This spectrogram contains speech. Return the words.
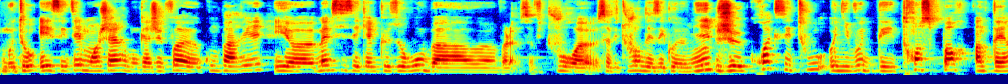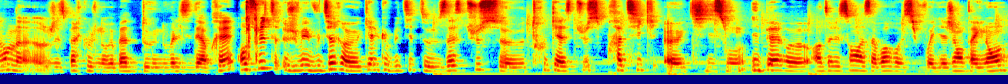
moto et c'était le moins cher donc à chaque fois euh, comparé et même si c'est quelques euros bah voilà ça fait toujours ça fait toujours des économies. Je crois que c'est tout au niveau des transports internes. J'espère que je n'aurai pas de nouvelles idées après. Ensuite, je vais vous dire euh, quelques petites astuces, euh, trucs et astuces pratiques euh, qui sont hyper intéressants à savoir si vous voyagez en Thaïlande.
